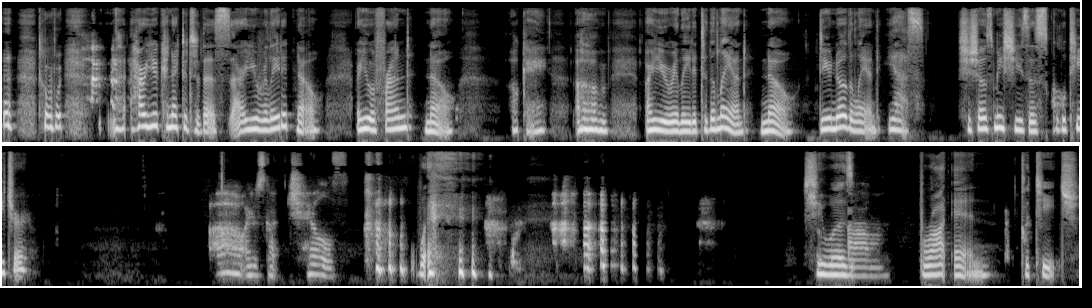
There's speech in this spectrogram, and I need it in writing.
How are you connected to this? Are you related? No. Are you a friend? No. Okay. Um, are you related to the land? No. Do you know the land? Yes. She shows me she's a school teacher. Oh, I just got chills. She was um, brought in to teach?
